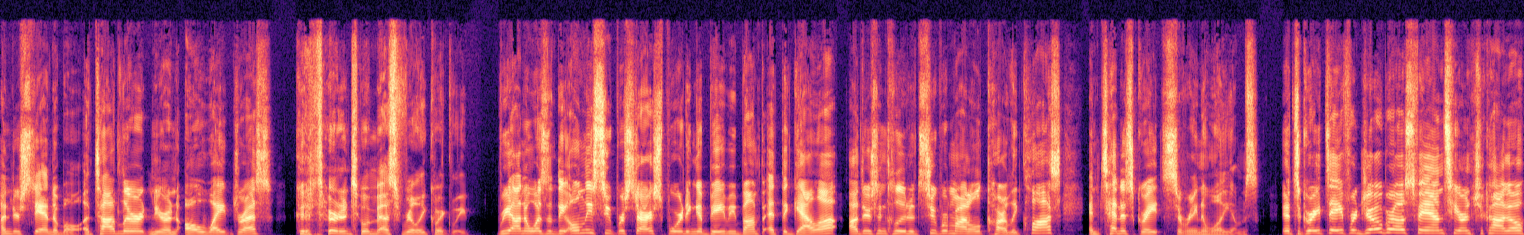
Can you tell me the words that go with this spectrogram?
Understandable. A toddler near an all white dress could turn into a mess really quickly. Rihanna wasn't the only superstar sporting a baby bump at the gala. Others included supermodel Karlie Kloss and tennis great Serena Williams. It's a great day for Jo Bros fans here in Chicago.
